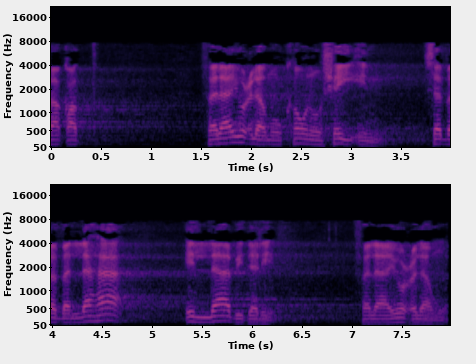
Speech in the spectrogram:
فقط. فلا يعلم كون شيء سببا لها إلا بدليل. فلا يعلم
